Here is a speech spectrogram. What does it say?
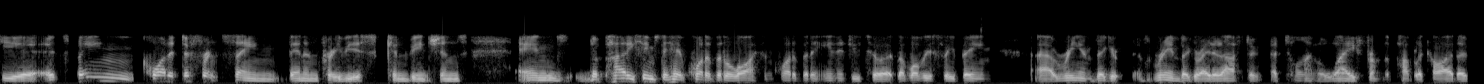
here, it's been quite a different scene than in previous conventions. And the party seems to have quite a bit of life and quite a bit of energy to it. They've obviously been uh, reinvigor- reinvigorated after a time away from the public eye. They,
